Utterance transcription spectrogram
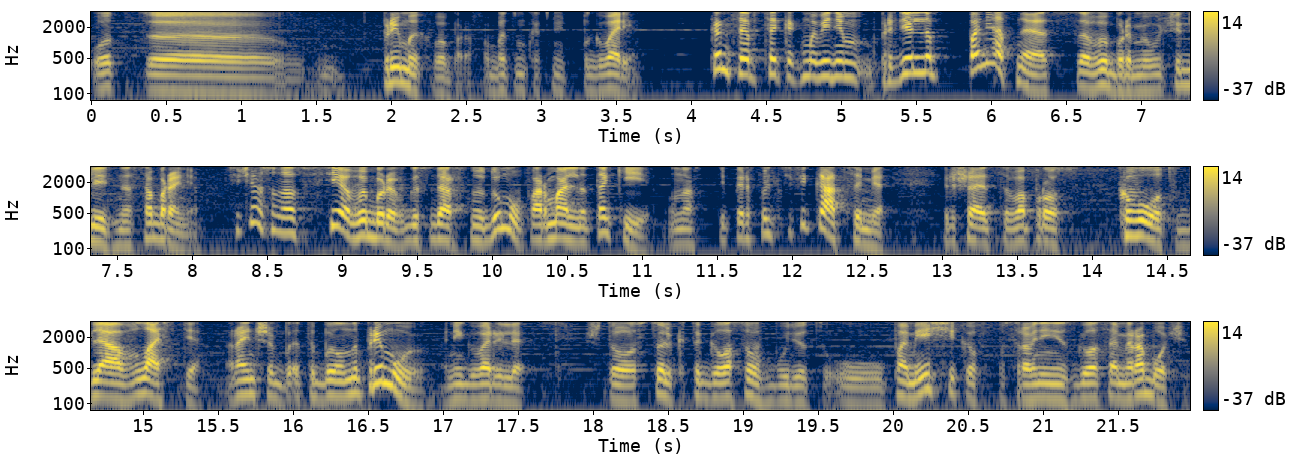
от э, прямых выборов. Об этом как-нибудь поговорим. Концепция, как мы видим, предельно понятная с выборами в учредительное собрание. Сейчас у нас все выборы в Государственную Думу формально такие. У нас теперь фальсификациями решается вопрос квот для власти. Раньше это было напрямую. Они говорили, что столько-то голосов будет у помещиков по сравнению с голосами рабочих.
